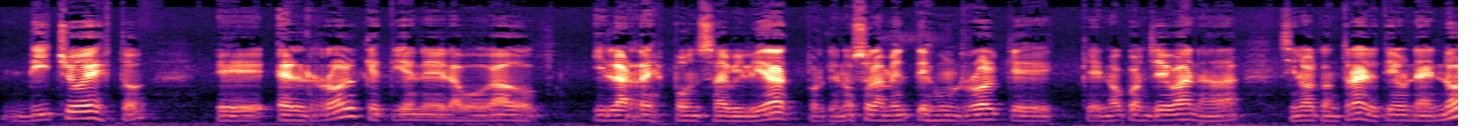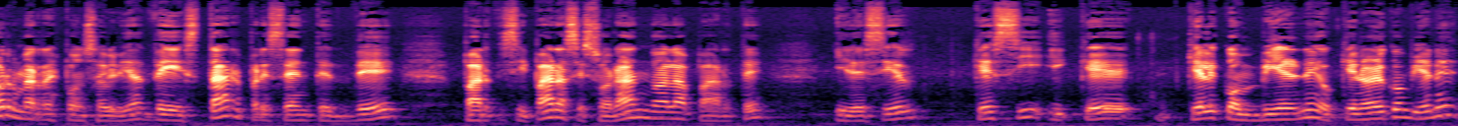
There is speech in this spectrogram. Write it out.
Dicho esto, eh, el rol que tiene el abogado y la responsabilidad, porque no solamente es un rol que, que no conlleva nada, sino al contrario, tiene una enorme responsabilidad de estar presente, de participar asesorando a la parte y decir qué sí y qué, qué le conviene o qué no le conviene,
